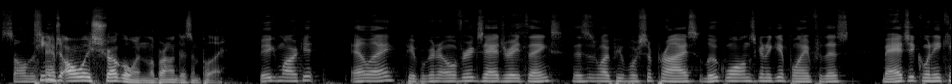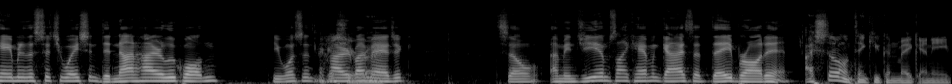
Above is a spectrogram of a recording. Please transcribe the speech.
saw this. Teams happen. always struggle when LeBron doesn't play. Big market, L.A. People are going to over exaggerate things. This is why people are surprised. Luke Walton's going to get blamed for this. Magic, when he came into this situation, did not hire Luke Walton. He wasn't hired by right. Magic. So, I mean, GM's like having guys that they brought in. I still don't think you can make any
